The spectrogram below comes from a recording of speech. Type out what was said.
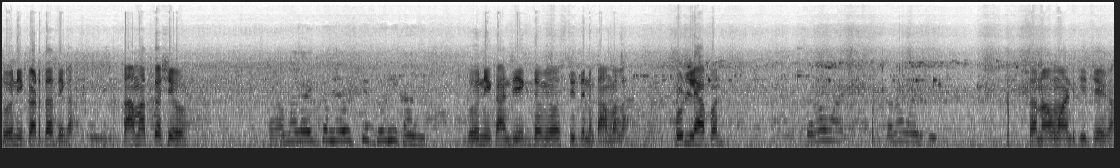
दोन्ही करतात आहे का? कामात कसे हो? आम्हाला एकदम व्यवस्थित दोन्ही खांदी. दोन्ही कांदी एकदम व्यवस्थित आहे ना कामाला? कुठले आपण? सर्व सर्व माणसी तणाव मांडकीचे आहे का?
